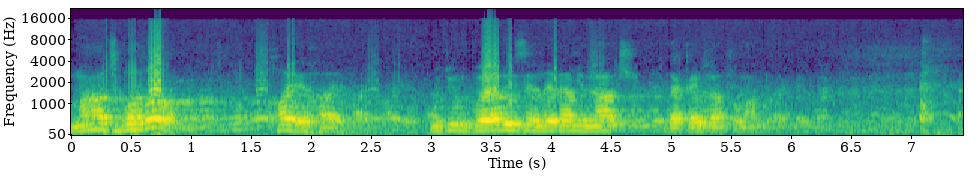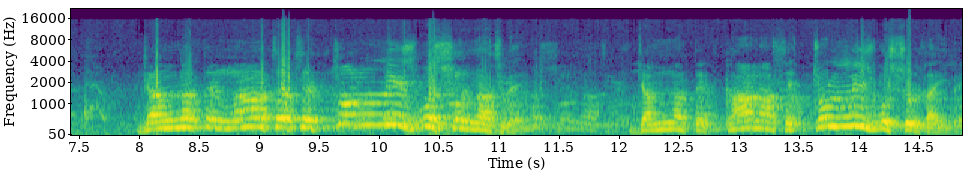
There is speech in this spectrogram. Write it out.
নাচ বলো। হায় হায় হায়। হুজুর বয়া রয়েছে এলে আমি নাচ দেখাইতাম তোমার জান্নাতে নাচ আছে চল্লিশ বছর নাচবে। জান্নাতে গান আছে চল্লিশ বছর গাইবে।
